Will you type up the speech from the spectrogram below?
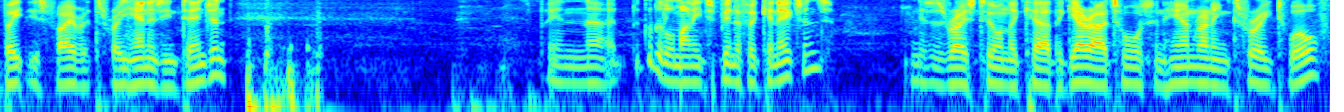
beat this favourite three, Hannah's Intention. It's been uh, a good little money spinner for connections. This is race two on the card. The Garrard's Horse and Hound running 312.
